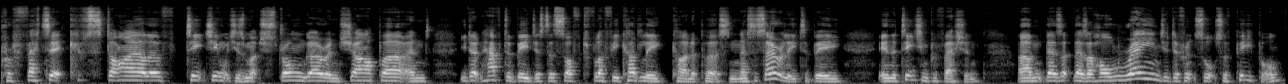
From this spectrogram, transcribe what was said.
prophetic style of teaching, which is much stronger and sharper. And you don't have to be just a soft, fluffy, cuddly kind of person necessarily to be in the teaching profession. Um, there's a, there's a whole range of different sorts of people,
